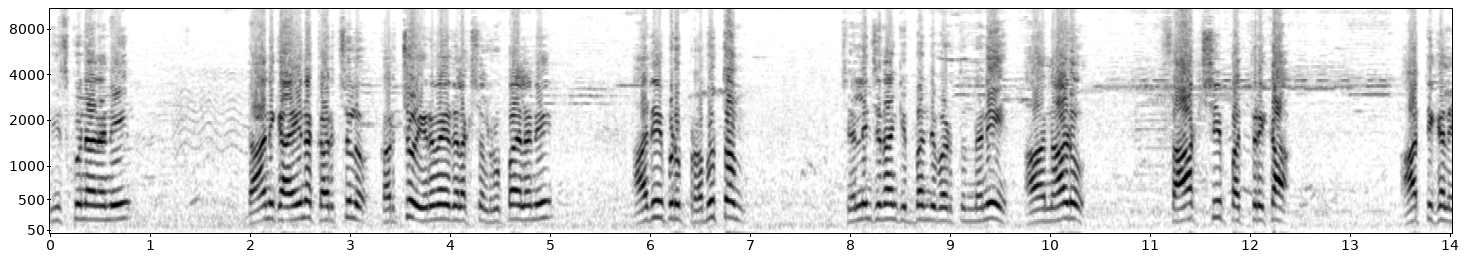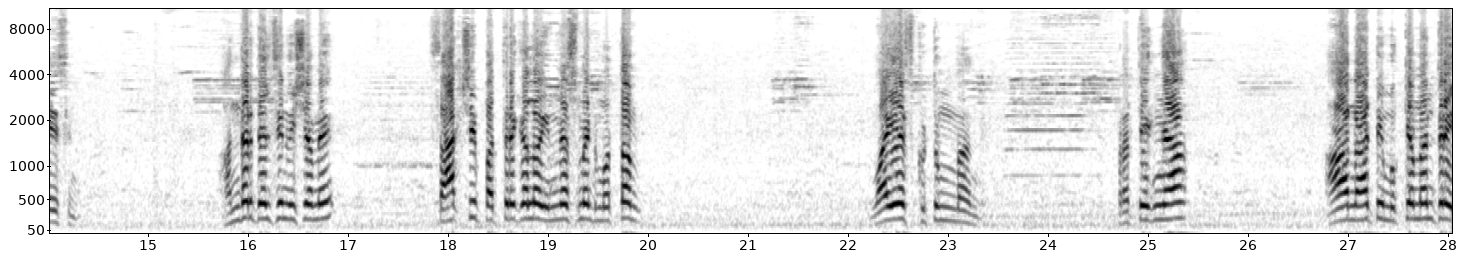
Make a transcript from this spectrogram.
తీసుకున్నానని దానికి అయిన ఖర్చులు ఖర్చు ఇరవై ఐదు లక్షల రూపాయలని అది ఇప్పుడు ప్రభుత్వం చెల్లించడానికి ఇబ్బంది పడుతుందని ఆనాడు సాక్షి పత్రిక ఆర్టికల్ వేసింది. అందరు తెలిసిన విషయమే సాక్షి పత్రికలో ఇన్వెస్ట్మెంట్ మొత్తం వైఎస్ కుటుంబాన్ని ప్రత్యేకంగా ఆనాటి ముఖ్యమంత్రి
